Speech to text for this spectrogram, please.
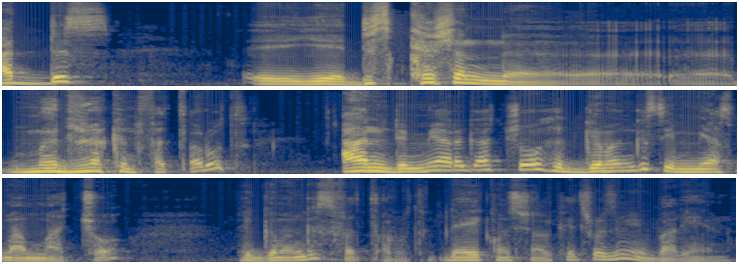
አዲስ የ discussion መድረክን ፈጠሩት። አንድ የሚያደርጋቸው ህገ መንግስት የሚያስማማቸው ህገ መንግስት ፈጠሩት። constitutional patriotism የሚባል ይሄ ነው።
